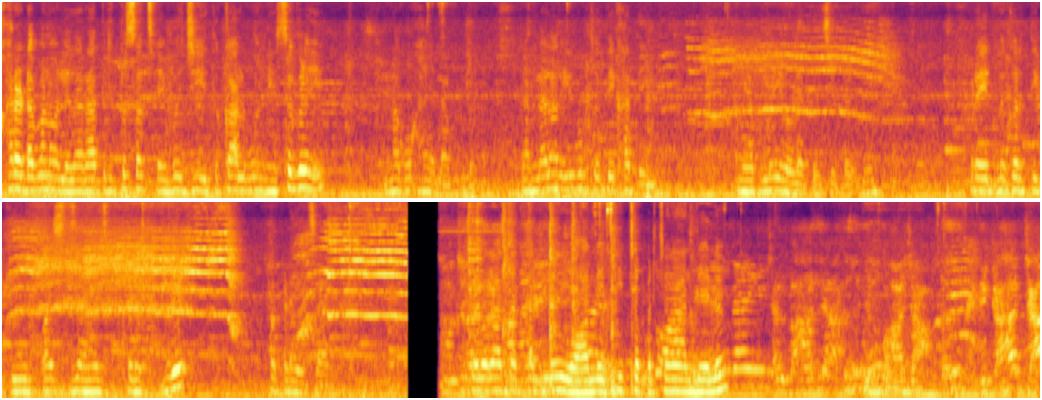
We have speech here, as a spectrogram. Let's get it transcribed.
खराडा बनवलेला रात्री तसाच आहे भजी आहे तर कालवण आहे सगळे आहे. नको खायला आपलं त्यांना लागली फक्त ते खाते मी. आणि आपलं एवढ्या त्याचे करते. प्रयत्न करते की उपास जाण्याचं कडक म्हणजे पकडायचा. बघा आता खाल्लं हे आले की चपरचन आणलेलं. कहा जा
